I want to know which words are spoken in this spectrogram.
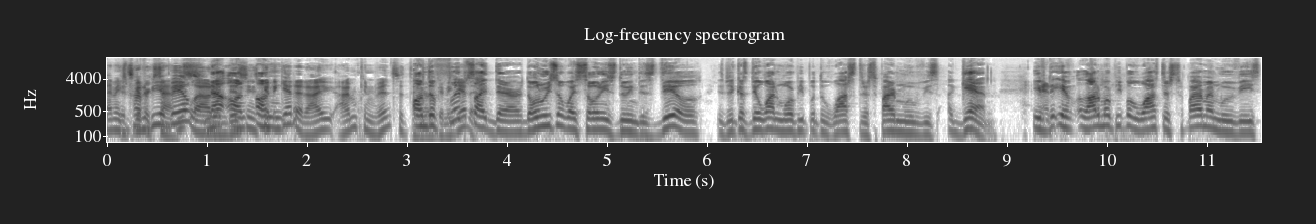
That makes It's going to perfect be a sense. bailout, Now, and on- Disney's going to get it. I, I'm convinced that they're On the gonna flip get it. On the flip side, there, the only reason why Sony is doing this deal is because they want more people to watch their Spider-Man movies again. If, And- if a lot of more people watch their Spider-Man movies,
